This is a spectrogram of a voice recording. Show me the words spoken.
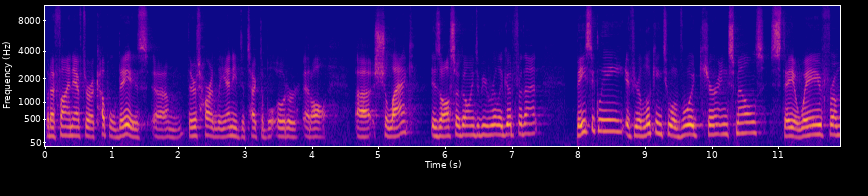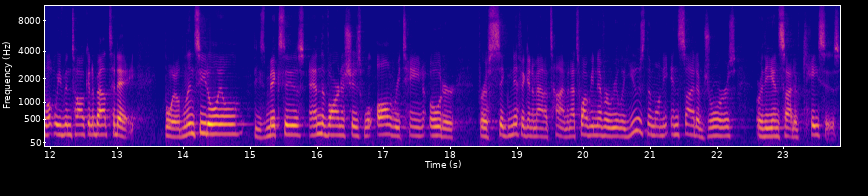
but I find after a couple days, um, there's hardly any detectable odor at all. Uh, shellac is also going to be really good for that. Basically, if you're looking to avoid curing smells, stay away from what we've been talking about today. Boiled linseed oil, these mixes, and the varnishes will all retain odor for a significant amount of time. And that's why we never really use them on the inside of drawers or the inside of cases,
